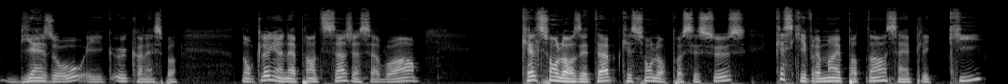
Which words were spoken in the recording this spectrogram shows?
bien Zoho et eux ne connaissent pas. Donc là, il y a un apprentissage à savoir quelles sont leurs étapes, quels sont leurs processus, qu'est-ce qui est vraiment important, ça implique qui,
